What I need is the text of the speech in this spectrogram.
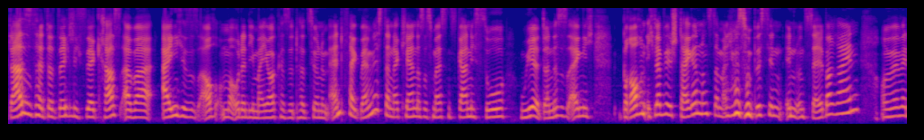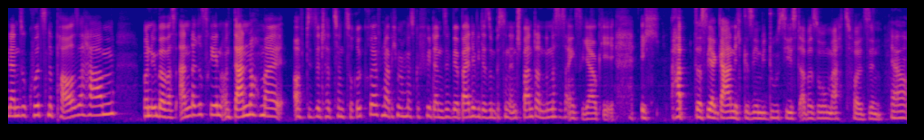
Da ist es halt tatsächlich sehr krass, aber eigentlich ist es auch immer, oder die Mallorca-Situation im Endeffekt, wenn wir es dann erklären, das ist meistens gar nicht so weird. Dann ist es eigentlich, brauchen, ich glaube, wir steigern uns da manchmal so ein bisschen in uns selber rein. Und wenn wir dann so kurz eine Pause haben, und über was anderes reden und dann nochmal auf die Situation zurückgreifen, habe ich manchmal das Gefühl, dann sind wir beide wieder so ein bisschen entspannter und dann ist es eigentlich so, ja, okay, ich habe das ja gar nicht gesehen, wie du siehst, aber so macht es voll Sinn. Ja,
